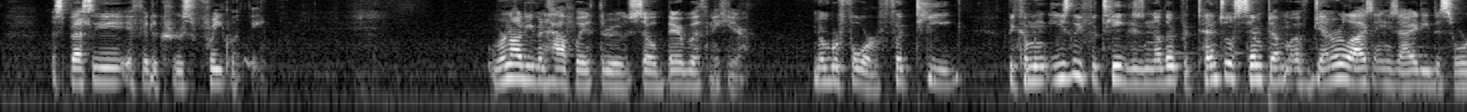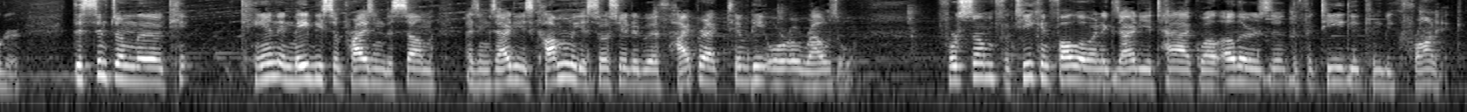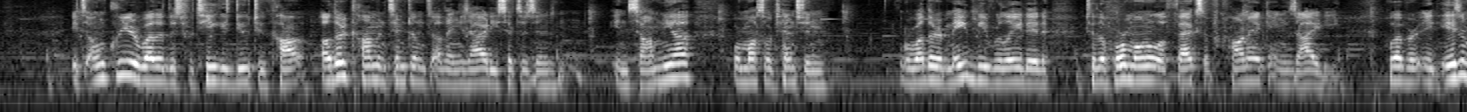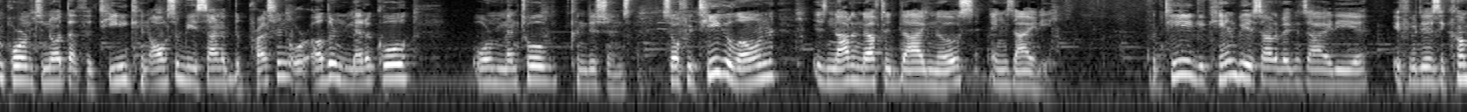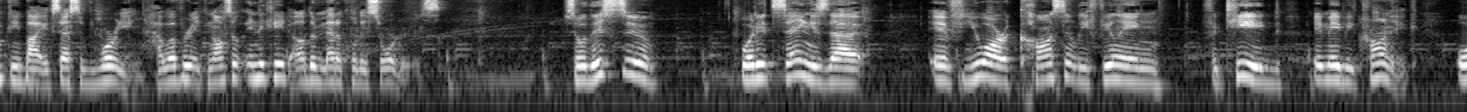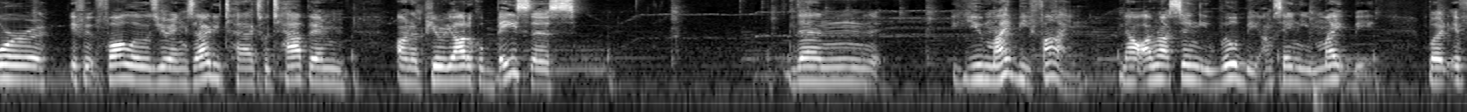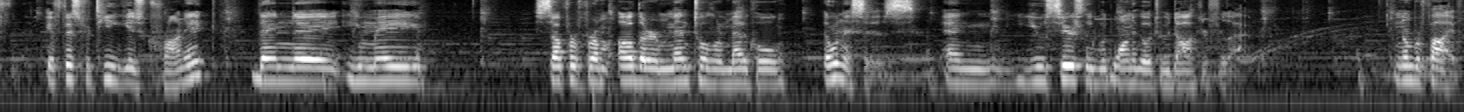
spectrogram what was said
especially if it occurs frequently. We're not even halfway through, so bear with me here. Number four, fatigue. Becoming easily fatigued is another potential symptom of generalized anxiety disorder. This symptom uh, can, can and may be surprising to some, as anxiety is commonly associated with hyperactivity or arousal. For some, fatigue can follow an anxiety attack, while others, uh, the fatigue can be chronic. It's unclear whether this fatigue is due to other common symptoms of anxiety, such as in- insomnia or muscle tension, or whether it may be related to the hormonal effects of chronic anxiety. However, it is important to note that fatigue can also be a sign of depression or other medical or mental conditions. So, fatigue alone is not enough to diagnose anxiety. Fatigue can be a sign of anxiety if it is accompanied by excessive worrying. However, it can also indicate other medical disorders. So, this, uh, what it's saying is that if you are constantly feeling fatigued, it may be chronic. Or if it follows your anxiety attacks, which happen on a periodical basis, then you might be fine. Now, I'm not saying you will be, I'm saying you might be. But if if this fatigue is chronic, then uh, you may suffer from other mental or medical illnesses, and you seriously would want to go to a doctor for that. Number five,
